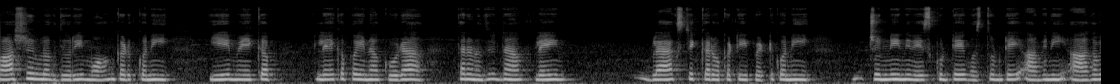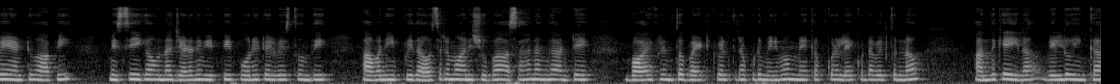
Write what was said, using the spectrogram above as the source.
వాష్రూమ్లోకి దూరి మొహం కడుక్కొని ఏ మేకప్ లేకపోయినా కూడా తన నుదిరిన ప్లెయిన్ బ్లాక్ స్టిక్కర్ ఒకటి పెట్టుకొని చున్నీని వేసుకుంటే వస్తుంటే ఆమెని ఆగవే అంటూ ఆపి మిస్సీగా ఉన్న జడని విప్పి పోనీటెల్ వేస్తుంది. అవని ఇప్పుడు ఇది అవసరమా అని శుభ అసహనంగా అంటే బాయ్ ఫ్రెండ్తో బయటకు వెళ్తున్నప్పుడు మినిమం మేకప్ కూడా లేకుండా వెళ్తున్నావు? అందుకే ఇలా వెళ్ళు ఇంకా.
